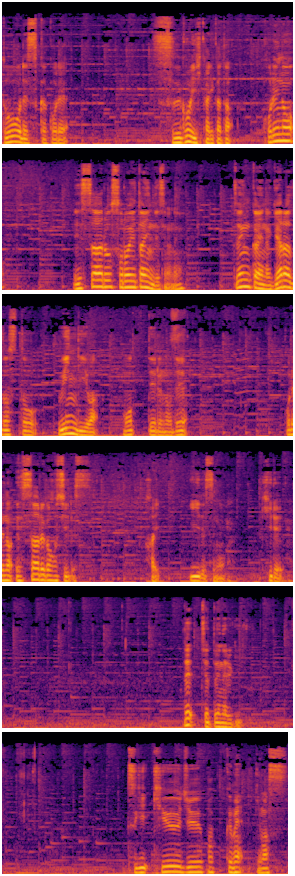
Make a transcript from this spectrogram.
どうですか、これ。すごい光り方。これの SR を揃えたいんですよね。前回のギャラドスとウィンディは持ってるので、これの SR が欲しいです。はい。いいですね。綺麗。で、ジェットエネルギー。次、90パック目いきます。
